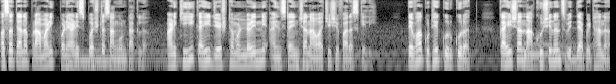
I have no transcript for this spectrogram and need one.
असं त्यानं प्रामाणिकपणे आणि स्पष्ट सांगून टाकलं. आणखीही काही ज्येष्ठ मंडळींनी आईन्स्टाईनच्या नावाची शिफारस केली. तेव्हा कुठे कुरकुरत काहीशा नाखुशीनंच विद्यापीठानं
